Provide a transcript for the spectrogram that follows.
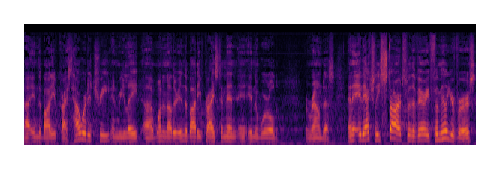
uh, in the body of Christ, how we're to treat and relate uh, one another in the body of Christ and then in, in the world around us. And it, it, actually starts with a very familiar verse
